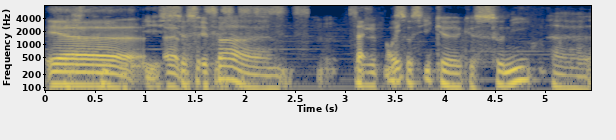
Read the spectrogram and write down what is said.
Et, euh, euh, ça c'est- pas, euh, ça- je pense oui. aussi que, que Sony, euh,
